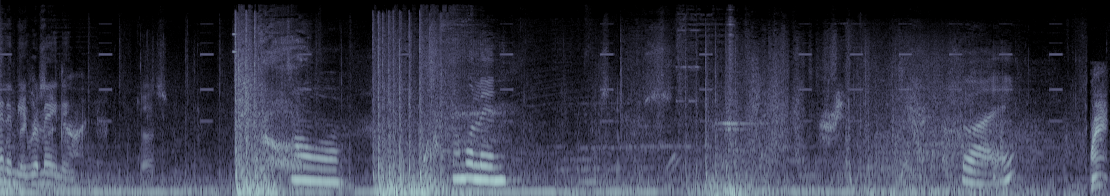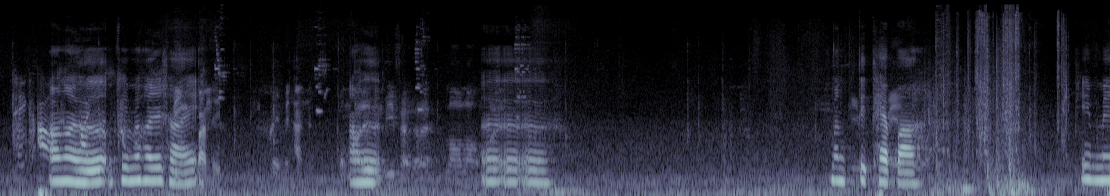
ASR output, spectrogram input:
enemy remaining. โอ้ข้างบนเลนสวย เอาหน่อยเถอะพี่ไม่ค่อยได้ใช้ ปั่นเลยไปไม่ทันผมเอาไปเถอะพี่แฟดก็ได้รอรอเออเออเออมันติดแท็บอะ พี่ไม่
